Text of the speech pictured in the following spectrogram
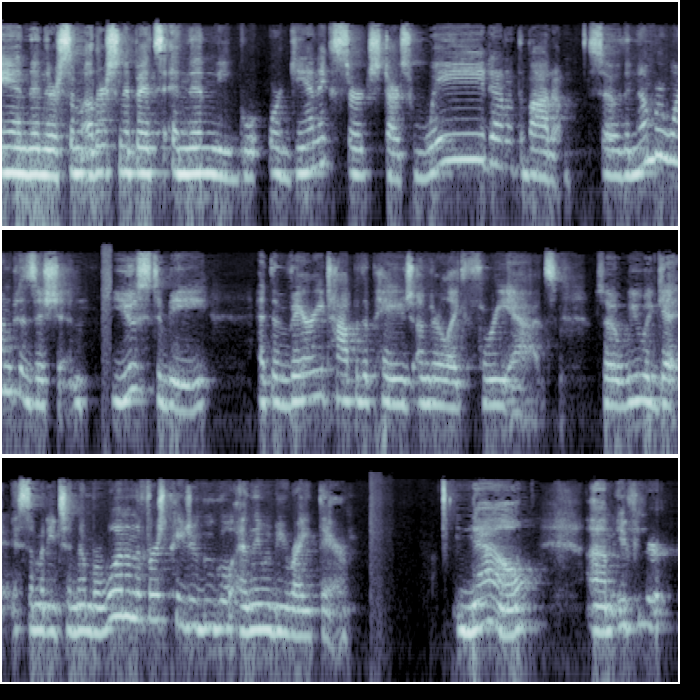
And then there's some other snippets, and then the organic search starts way down at the bottom. So the number one position used to be at the very top of the page under like three ads. So we would get somebody to number one on the first page of Google and they would be right there. Now, um, if you're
